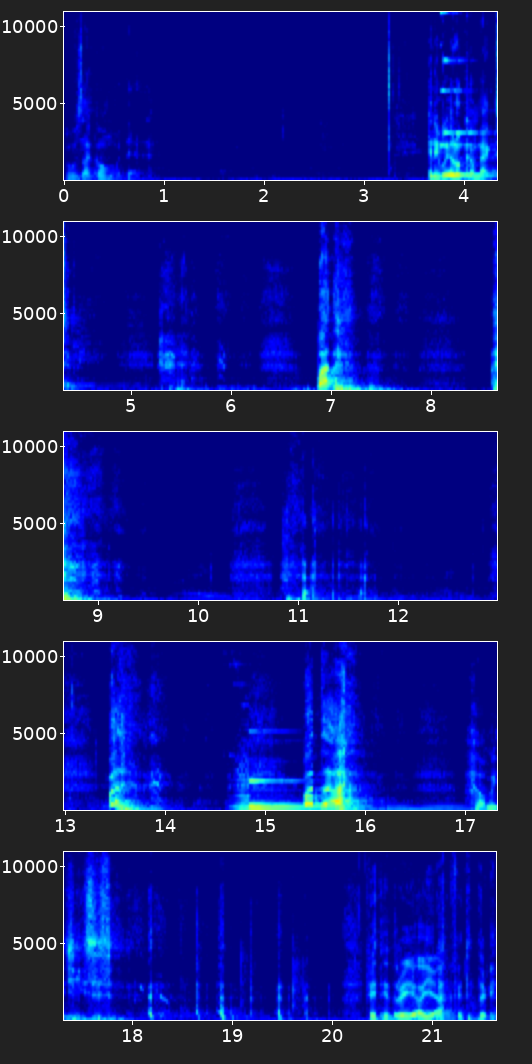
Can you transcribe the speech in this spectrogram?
where was I going with that? Anyway, it'll come back to me. but but but uh help me jesus 53 oh yeah 53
